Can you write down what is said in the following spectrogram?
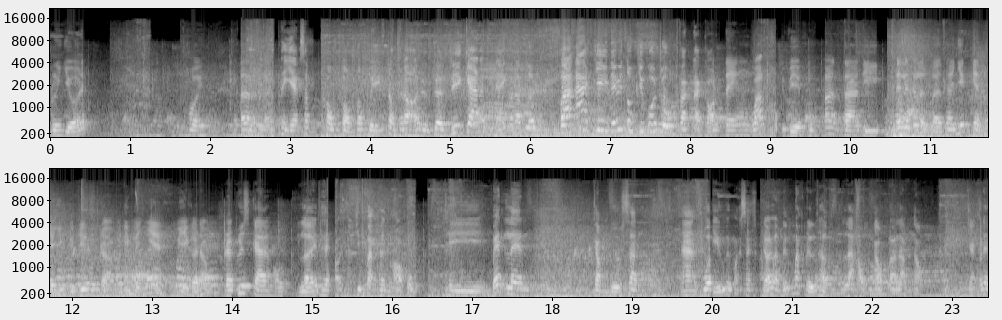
rương giữa đấy Thôi. Đó là thời gian sắp không còn trong biển trong khi đó ở đường trên. Rika đang bị đẩy có đập lên. Và Achi để biết tung chiêu của trùng hoặc đã có đang quá khổ việc của anh ta đi đây là cái lực lợi thế nhất dành cho những người riêng hỗ trợ và đi về nhà. Quý vậy cơ động ra Kriska họ lợi thế chính bản thân họ cũng. Thì Batland cầm bùa xanh. À quên hiểu về mặt sắc. Đó là nước mắt nữ thần là hồng ngọc, là lam ngọc. Chẳng có thể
